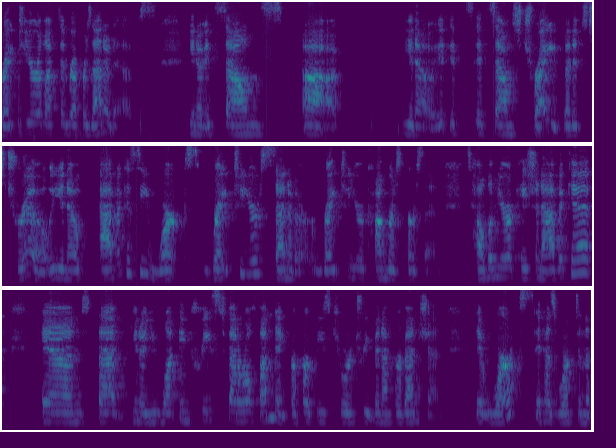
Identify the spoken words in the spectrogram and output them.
write to your elected representatives you know it sounds uh, you know it, it's it sounds trite but it's true you know advocacy works write to your senator write to your congressperson. Tell them you're a patient advocate and that you know you want increased federal funding for herpes cure treatment and prevention. It works. It has worked in the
